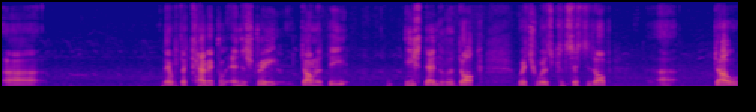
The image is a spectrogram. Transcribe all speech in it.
uh, there was the chemical industry down at the east end of the dock, which was consisted of uh, Dow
